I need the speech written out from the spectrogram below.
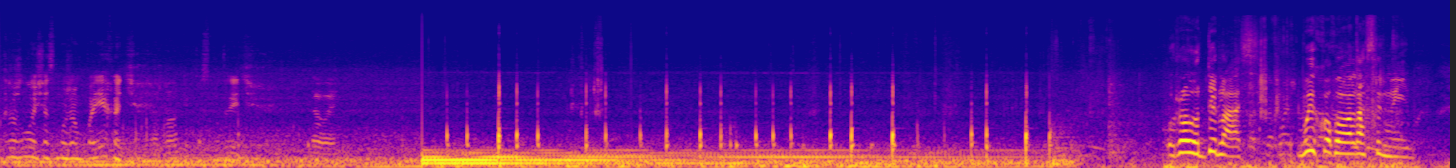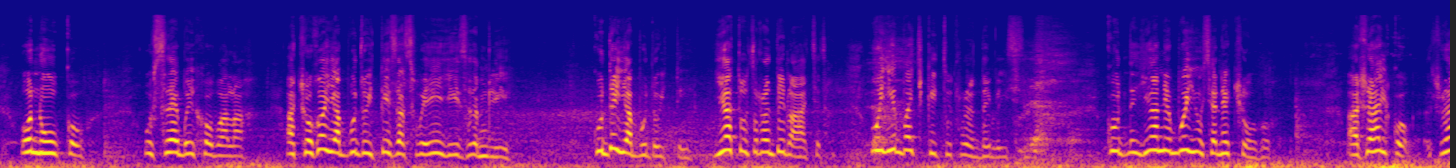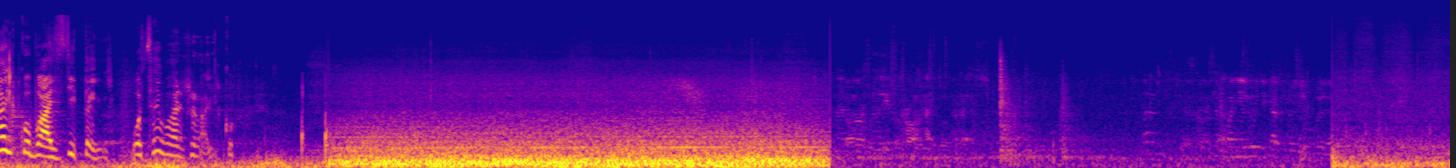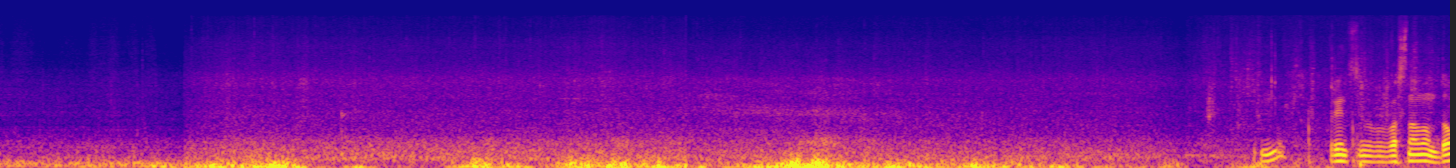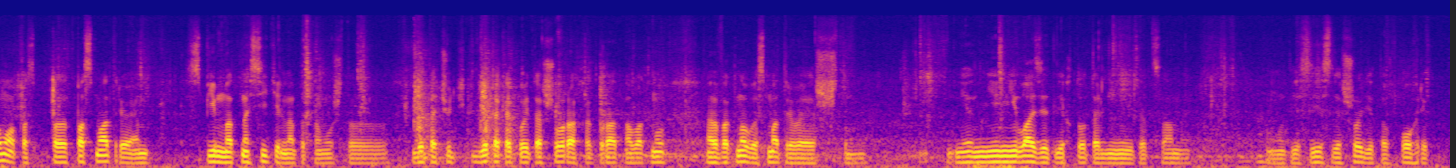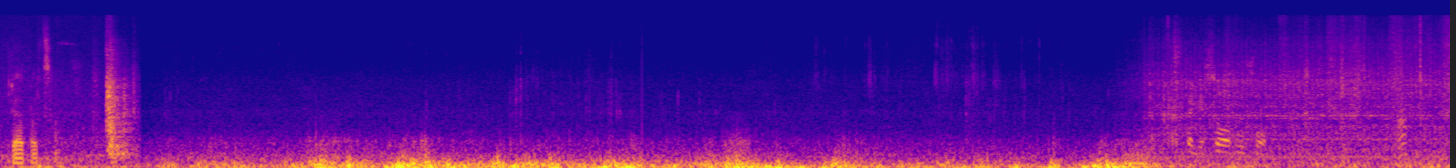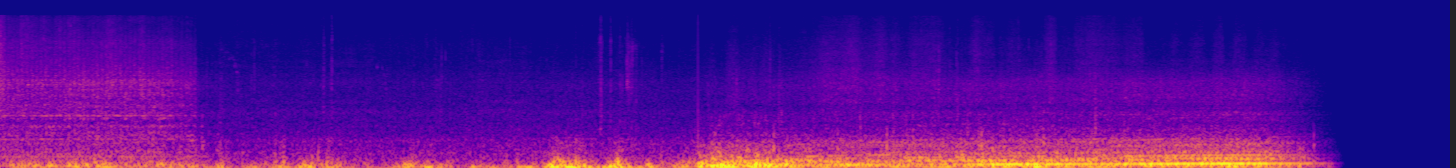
думаю, сейчас можем поехать Ага. и посмотреть. Давай. Родилась, виховала синів, онуків, усе виховала. А чого я буду йти за своєї землі? Куди я буду йти? Я тут родилася. Мої батьки тут родилися. Куди? Я не боюся нічого. А жалько, жалько вас, дітей. Оце вас жалько. Ну, в принципе, в основном дома пос- по- посматриваем, спим относительно, потому что где-то чуть, где-то какой-то шорох аккуратно в окно, а в окно высматриваешь, чтобы не, не, не лазит ли кто-то не этот самый. Вот, если, если что, где-то в погреб прятаться. Ушел. Huh?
